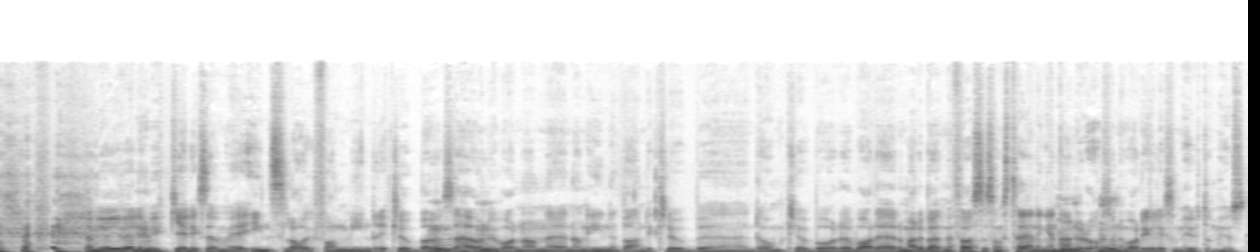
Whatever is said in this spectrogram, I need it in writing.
de gör ju väldigt mycket liksom, inslag från mindre klubbar och mm, så här och nu mm. var det någon, eh, någon innebandyklubb, damklubb och var det, de hade börjat med försäsongsträningen här nu då så nu var det ju liksom utomhus.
